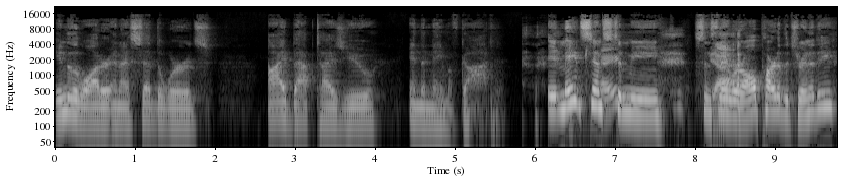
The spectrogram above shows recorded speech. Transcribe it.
into the water and I said the words, "I baptize you in the name of God." It made sense to me since Yeah. they were all part of the Trinity,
